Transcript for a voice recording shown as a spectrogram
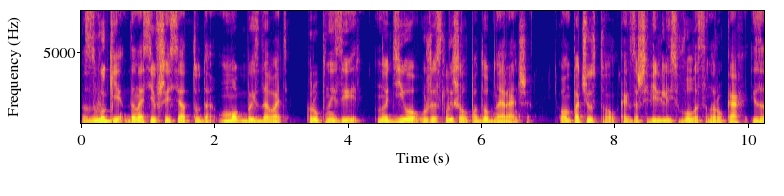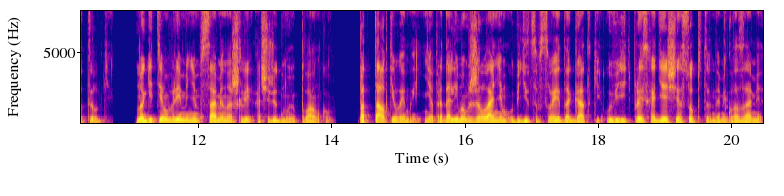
Звуки, доносившиеся оттуда, мог бы издавать крупный зверь, но Дио уже слышал подобное раньше – он почувствовал, как зашевелились волосы на руках и затылке. Ноги тем временем сами нашли очередную планку. Подталкиваемый неопределимым желанием убедиться в своей догадке, увидеть происходящее собственными глазами,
